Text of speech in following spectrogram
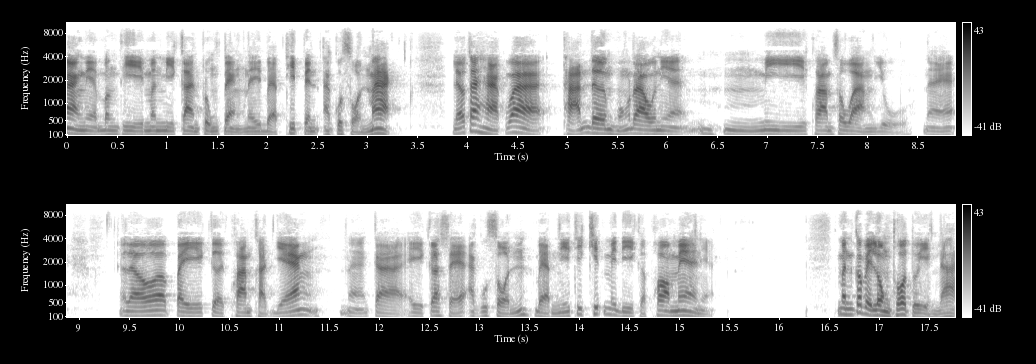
มากๆ เนี่ยบางทีมันมีการปรุงแต่งในแบบที่เป็นอกุศลมาก แล้วถ้าหากว่าฐานเดิมของเราเนี่ยมีความสว่างอยู่นะฮะแล้วไปเกิดความขัดแย้งนะกับไอ้กระแสอกุศลแบบนี้ที่คิดไม่ดีกับพ่อแม่เนี่ย มันก็ไปลงโทษตัวเองได้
